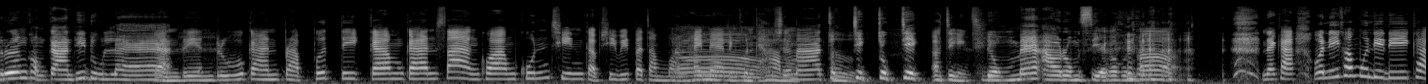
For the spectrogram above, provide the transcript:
เรื่องของการที่ดูแล การเรียนรู้การปรับพฤติกรรม การสร้างความคุ้นชินกับชีวิตประจำวันให้แม่เป็นคนทำใช่ไหมจุกเออจิกจุกจิกเอาจริงเดี๋ยวแม่อารมณ์เสียกับคุณพ่อ นะคะ วันนี้ข้อมูลดีๆ ค่ะ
